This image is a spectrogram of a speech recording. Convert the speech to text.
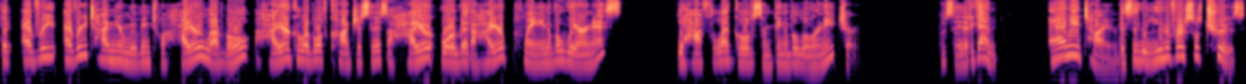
that every, every time you're moving to a higher level, a higher level of consciousness, a higher orbit, a higher plane of awareness, you have to let go of something of a lower nature. I'll say that again. Anytime, this is the universal truth.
